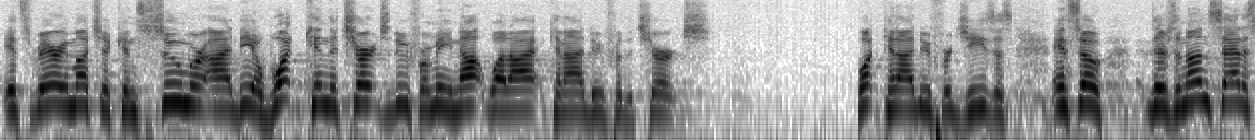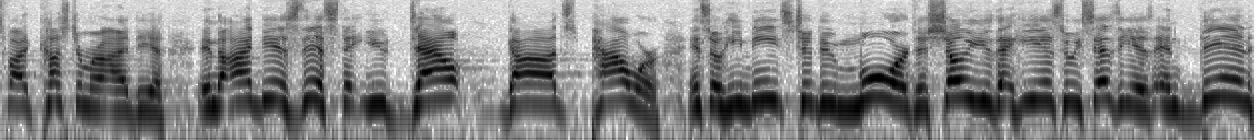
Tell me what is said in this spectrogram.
it's very much a consumer idea. What can the church do for me? Not what I can I do for the church. What can I do for Jesus? And so there's an unsatisfied customer idea. And the idea is this that you doubt God's power. And so he needs to do more to show you that he is who he says he is, and then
